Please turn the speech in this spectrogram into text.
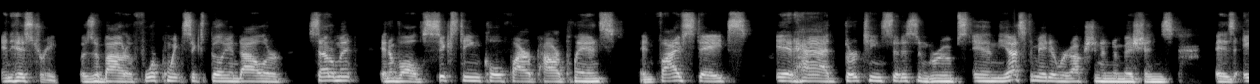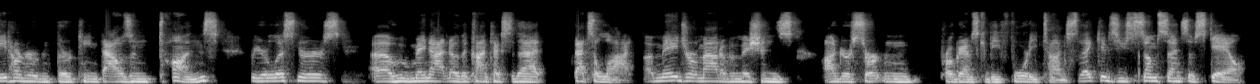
in history. It was about a $4.6 billion settlement. It involved 16 coal fired power plants in five states. It had 13 citizen groups, and the estimated reduction in emissions is 813,000 tons. For your listeners uh, who may not know the context of that, that's a lot. A major amount of emissions under certain programs can be 40 tons. So that gives you some sense of scale.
